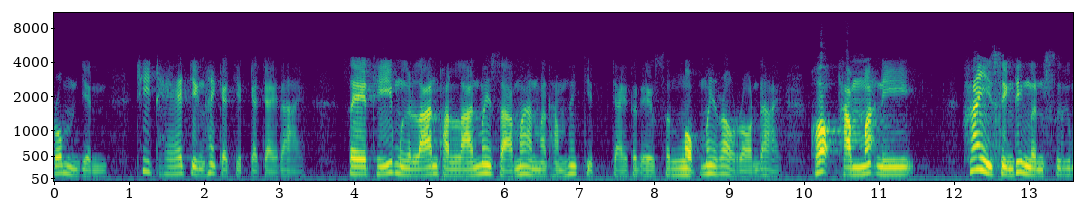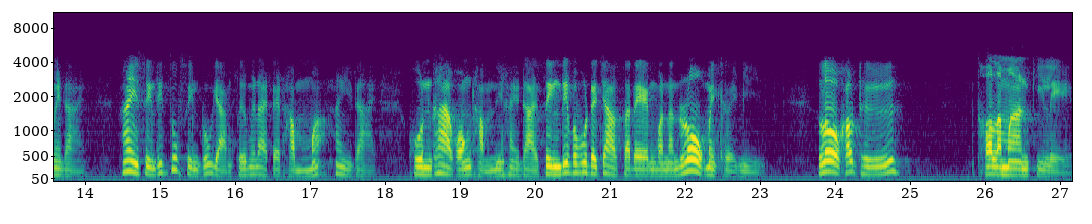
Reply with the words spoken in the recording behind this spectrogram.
ร่มเย็นที่แท้จริงให้แก่จิตแก่ใจได้ เศรษฐีหมื่นล้านพันล้านไม่สามารถมาทำให้จิตใจตนเองสงบไม่เร่าร้อนได้ เพราะธรรมะนี้ให้สิ่งที่เงินซื้อไม่ได้ ให้สิ่งที่ทุกสิ่งทุกอย่างซื้อไม่ได้ แต่ธรรมะให้ได้ คุณค่าของธรรมนี้ให้ได้ สิ่งที่พระพุทธเจ้าแสดงวันนั้นโลกไม่เคยมี โลกเขาถือทรมานกิเลส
